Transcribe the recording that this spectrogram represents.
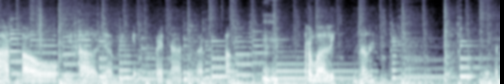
Atau misalnya bikin sepeda dengan stang Mm-mm. terbalik misalnya ya kan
